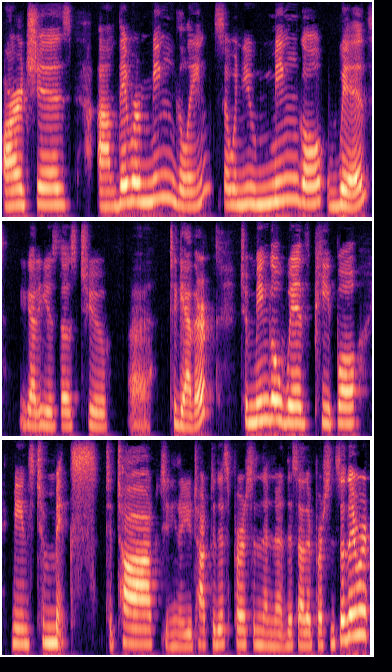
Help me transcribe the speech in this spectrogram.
arches, um, they were mingling. So when you mingle with, you got to use those two uh, together. To mingle with people means to mix, to talk. To, you know, you talk to this person, then uh, this other person. So they were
